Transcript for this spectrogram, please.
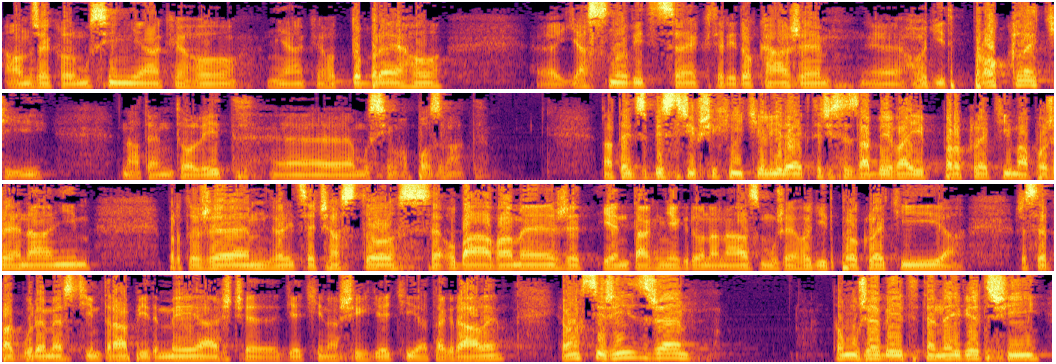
a on řekl, musím nějakého, nějakého dobrého jasnovidce, který dokáže eh, hodit prokletí na tento lid, eh, musím ho pozvat. A teď zbystří všichni ti lidé, kteří se zabývají prokletím a požehnáním, protože velice často se obáváme, že jen tak někdo na nás může hodit prokletí a že se pak budeme s tím trápit my a ještě děti našich dětí a tak dále. Já vám chci říct, že to může být ten největší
